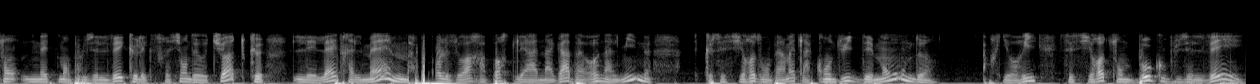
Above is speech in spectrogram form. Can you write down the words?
sont nettement plus élevées que l'expression des otiotes, que les lettres elles-mêmes. Pourquoi le Zohar rapporte les anaga almin que ces sphirotes vont permettre la conduite des mondes A priori, ces sphirotes sont beaucoup plus élevées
